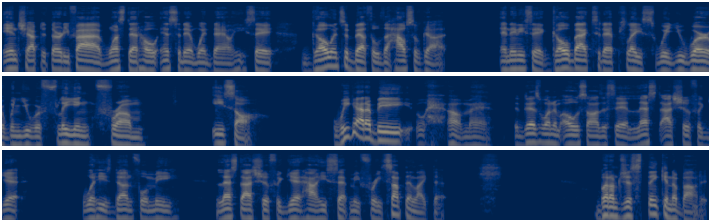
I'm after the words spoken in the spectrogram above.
in chapter 35, once that whole incident went down, he said, Go into Bethel, the house of God. And then he said, Go back to that place where you were when you were fleeing from Esau. We got to be, oh man, there's one of them old songs that said, Lest I should forget what he's done for me lest I should forget how he set me free, something like that. But I'm just thinking about it.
